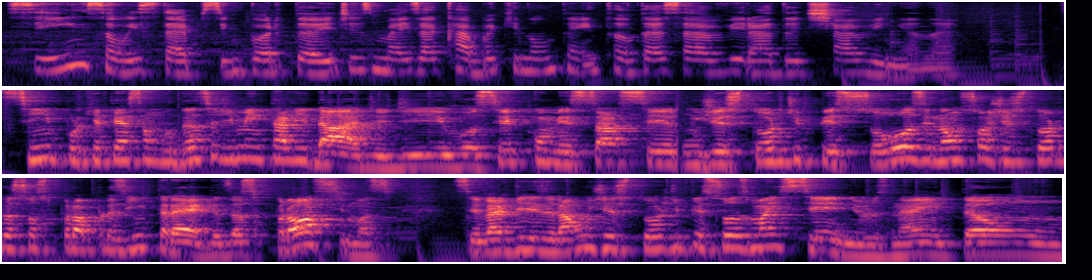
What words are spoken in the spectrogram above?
sim, são steps importantes, mas acaba que não tem tanta essa virada de chavinha, né? Sim, porque tem essa mudança de mentalidade, de você começar a ser um gestor de pessoas e não só gestor das suas próprias entregas. As próximas, você vai virar um gestor de pessoas mais sêniores, né? Então,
